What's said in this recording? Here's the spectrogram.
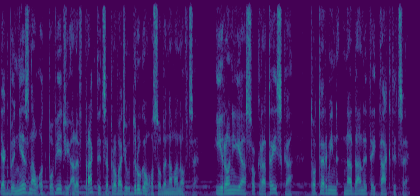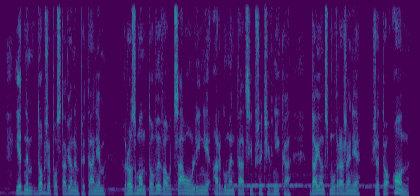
jakby nie znał odpowiedzi, ale w praktyce prowadził drugą osobę na manowce. Ironia sokratejska to termin nadany tej taktyce. Jednym dobrze postawionym pytaniem rozmontowywał całą linię argumentacji przeciwnika, dając mu wrażenie, że to on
